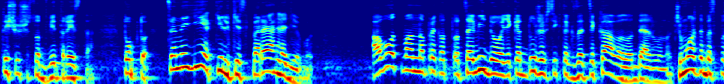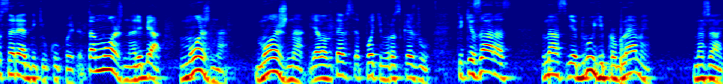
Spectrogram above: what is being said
1600, 2300. Тобто це не є кількість переглядів. А от вам, наприклад, оце відео, яке дуже всіх так зацікавило, де ж воно? Чи можна без посередників купити? Та можна, ребят, можна. Можна. Я вам те все потім розкажу. Тільки зараз в нас є другі проблеми, на жаль.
